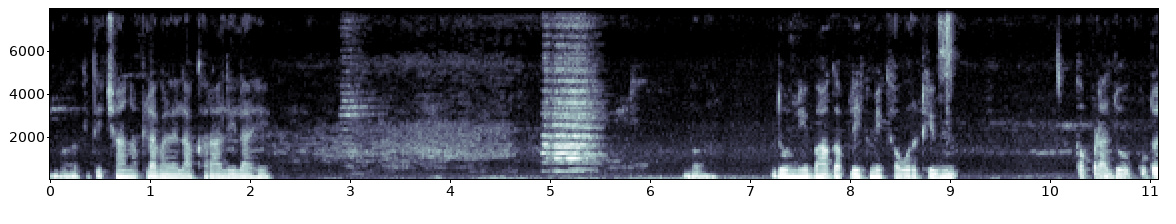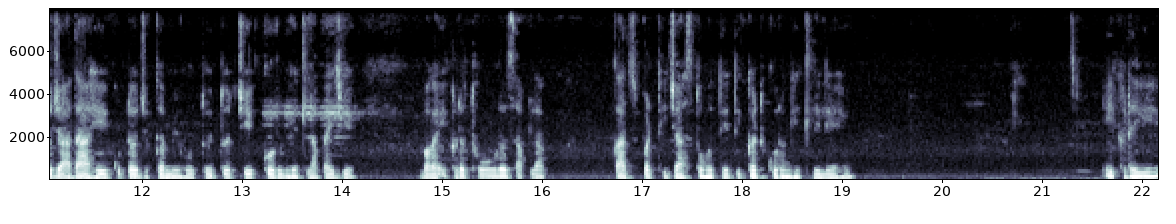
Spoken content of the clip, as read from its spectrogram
बघा किती छान आपल्या गळ्याला आकार आलेला आहे. दोन्ही भाग आपले एकमेकावर ठेवून कपडा जो कुठं जादा आहे कुठं जे कमी होतोय तो चेक करून घेतला पाहिजे. बघा इकडं थोडंसं आपला काचपट्टी जास्त होते ती कट करून घेतलेली आहे. इकडेही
